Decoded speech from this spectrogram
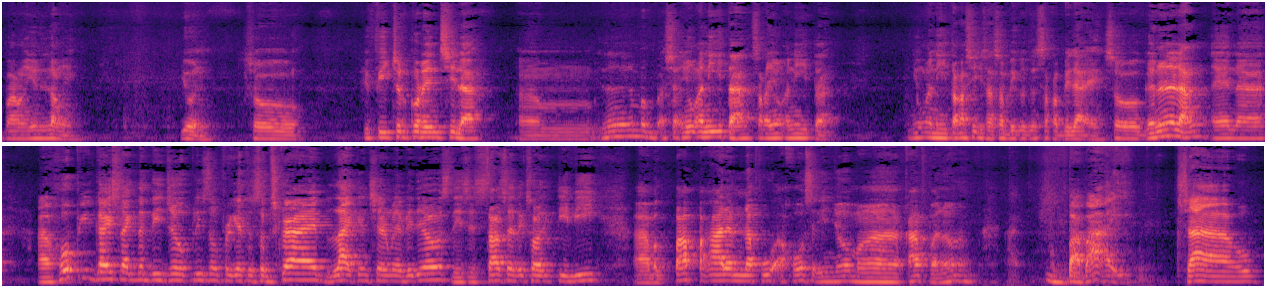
Parang yun lang eh. Yun. So, i-feature ko rin sila um, yung Anita, saka yung Anita, yung Anita kasi isasabi ko dun sa kabila eh. So, ganun na lang. And uh, I hope you guys like the video. Please don't forget to subscribe, like, and share my videos. This is Southside Exotic TV. Uh, magpapaalam na po ako sa inyo mga kapwa, no? Bye-bye! Ciao!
